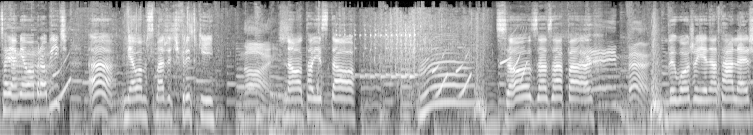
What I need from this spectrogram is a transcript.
Co ja miałam robić? A, miałam smażyć frytki. Nice. No, to jest to. Mm, co za zapach. Wyłożę je na talerz.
